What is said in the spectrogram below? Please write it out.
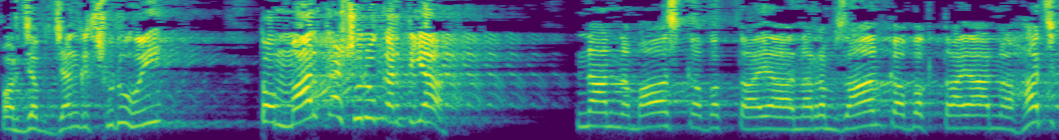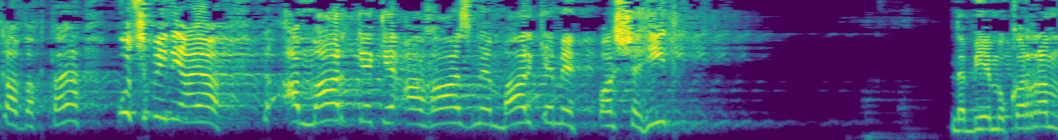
اور جب جنگ شروع ہوئی تو مار کا شروع کر دیا۔ نہ نماز کا وقت آیا، نہ رمضان کا وقت آیا، نہ حج کا وقت آیا، کچھ بھی نہیں آیا۔ مارکے کے آغاز میں، مارکے میں اور شہید۔ نبی مکرم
